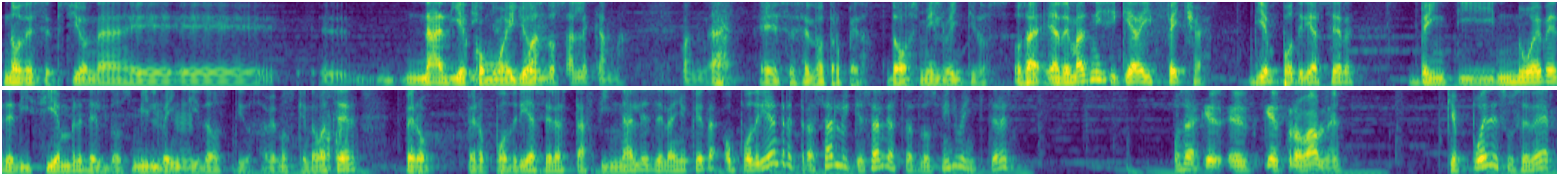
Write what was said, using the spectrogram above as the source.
no decepciona. Eh, eh, nadie como ellos. ¿Cuándo sale Cama? Ah, ese es el otro pedo. 2022. O sea, y además ni siquiera hay fecha. Bien podría ser 29 de diciembre del 2022. Digo, sabemos que no va a ser, pero pero podría ser hasta finales del año que da, o podrían retrasarlo y que salga hasta 2023. O sea, que es, que es probable. Que puede suceder.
